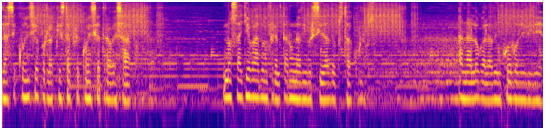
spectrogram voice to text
La secuencia por la que esta frecuencia ha atravesado nos ha llevado a enfrentar una diversidad de obstáculos. análoga a la de un juego de video.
